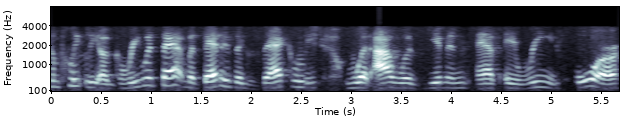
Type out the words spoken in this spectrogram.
completely agree with that, but that is exactly what I was given as a read for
